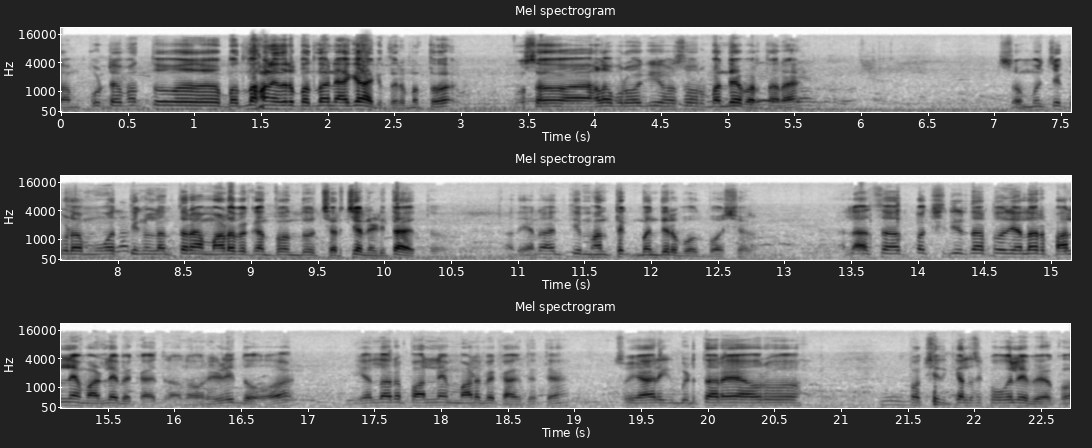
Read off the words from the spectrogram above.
ಸಂಪುಟ ಮತ್ತು ಬದಲಾವಣೆ ಇದ್ರೆ ಬದಲಾವಣೆ ಆಗೇ ಆಗ್ತಾರೆ ಮತ್ತು ಹೊಸ ಹಳಬರು ಹೋಗಿ ಹೊಸವ್ರು ಬಂದೇ ಬರ್ತಾರೆ. ಸೊ ಮುಂಚೆ ಕೂಡ ಮೂವತ್ತು ತಿಂಗಳ ನಂತರ ಮಾಡಬೇಕಂತ ಒಂದು ಚರ್ಚೆ ನಡೀತಾ ಇತ್ತು. ಅದೇನೋ ಅಂತಿಮ ಹಂತಕ್ಕೆ ಬಂದಿರ್ಬೋದು ಬಹುಶಃ. ಅಲ್ಲ, ಸ ಪಕ್ಷ ನಿರ್ಧಾರ ಎಲ್ಲರೂ ಪಾಲನೆ ಮಾಡಲೇಬೇಕಾಯ್ತು. ಅದು ಅವ್ರು ಹೇಳಿದ್ದು ಎಲ್ಲರೂ ಪಾಲನೆ ಮಾಡಬೇಕಾಗ್ತೈತೆ. ಸೊ ಯಾರಿಗೆ ಬಿಡ್ತಾರೆ ಅವರು ಪಕ್ಷದ ಕೆಲಸಕ್ಕೆ ಹೋಗಲೇಬೇಕು.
